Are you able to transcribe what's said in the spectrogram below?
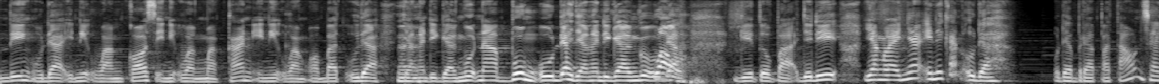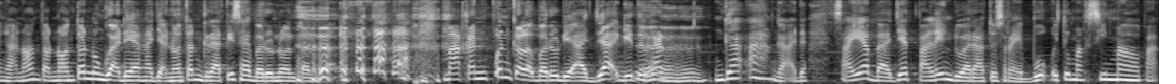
penting udah ini uang kos, ini uang makan, ini uang obat, udah jangan diganggu. Nabung, udah jangan diganggu, Wow. udah gitu Pak. Jadi yang lainnya ini kan udah udah berapa tahun saya nggak nonton. Nonton nunggu ada yang ngajak nonton gratis saya baru nonton. Pak. Makan pun kalau baru diajak gitu kan, nggak ah nggak ada. Saya budget paling 200 ribu itu maksimal Pak.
